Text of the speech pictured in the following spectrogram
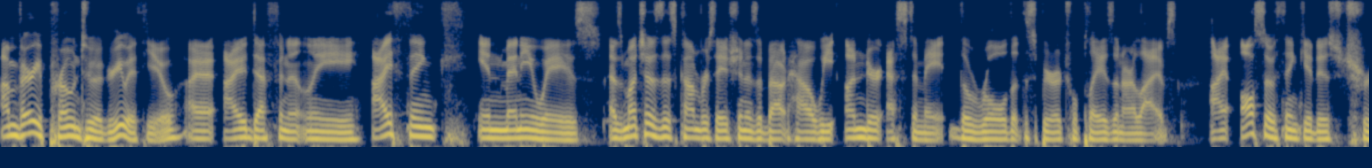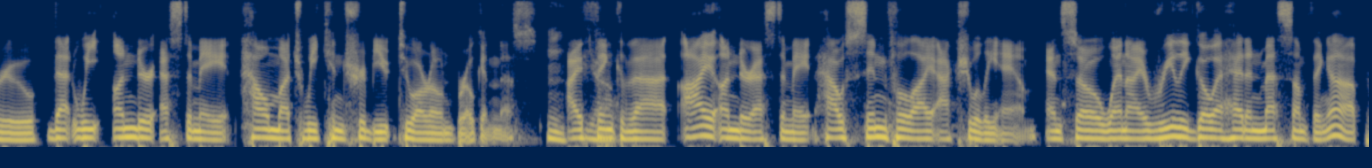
I'm very prone to agree with you. I I definitely I think in many ways, as much as this conversation is about how we underestimate the role that the spiritual plays in our lives, I also think it is true that we underestimate how much we contribute to our own brokenness. Mm, I think that I underestimate how sinful I actually am. And so when I really go ahead and mess something up,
